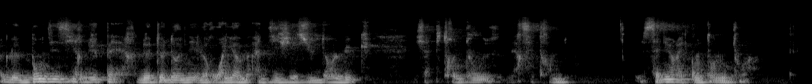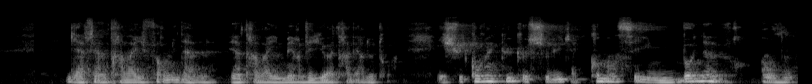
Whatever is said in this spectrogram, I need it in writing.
le bon désir du Père de te donner le royaume, a dit Jésus dans Luc chapitre 12, verset 32. Le Seigneur est content de toi. Il a fait un travail formidable et un travail merveilleux à travers de toi. Et je suis convaincu que celui qui a commencé une bonne œuvre en vous,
